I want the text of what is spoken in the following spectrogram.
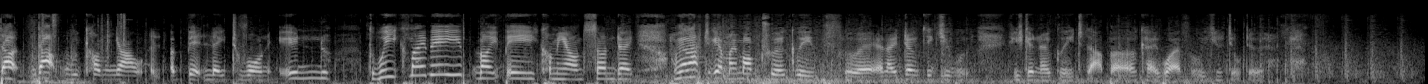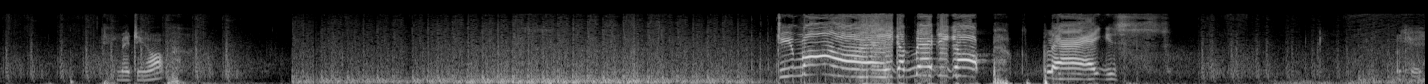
That that will be coming out a, a, bit later on in the week, maybe. Might be coming out on Sunday. I'm gonna have to get my mom to agree for it, and I don't think she will, she's gonna agree to that. But okay, whatever, we can still do it medding up. Do you mind medding up, please? Okay.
